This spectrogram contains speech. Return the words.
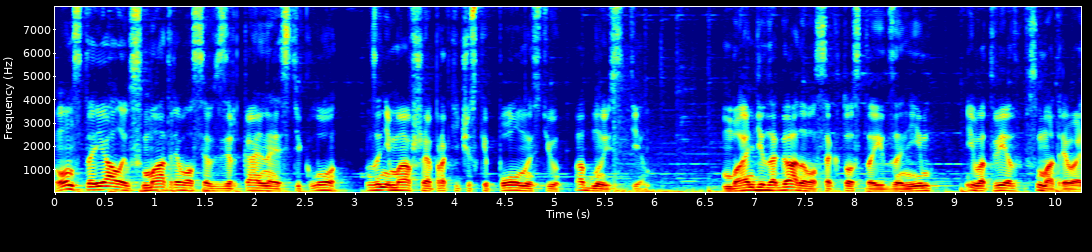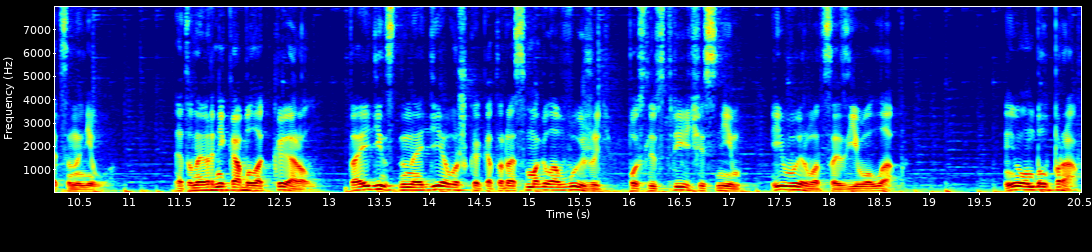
Он стоял и всматривался в зеркальное стекло, занимавшее практически полностью одну из стен. Банди догадывался, кто стоит за ним, и в ответ всматривается на него. Это наверняка была Кэрол, та единственная девушка, которая смогла выжить после встречи с ним и вырваться из его лап. И он был прав.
